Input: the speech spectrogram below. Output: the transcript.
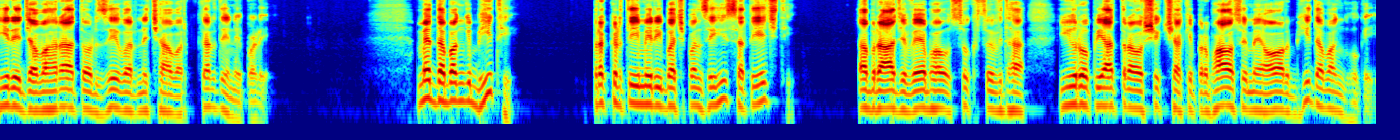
हीरे जवाहरात और जेवर निछावर कर देने पड़े। मैं दबंग भी थी। प्रकृति मेरी बचपन से ही सतेज थी। अब राज वैभव सुख सुविधा यूरोप यात्रा और शिक्षा के प्रभाव से मैं और भी दबंग हो गई।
